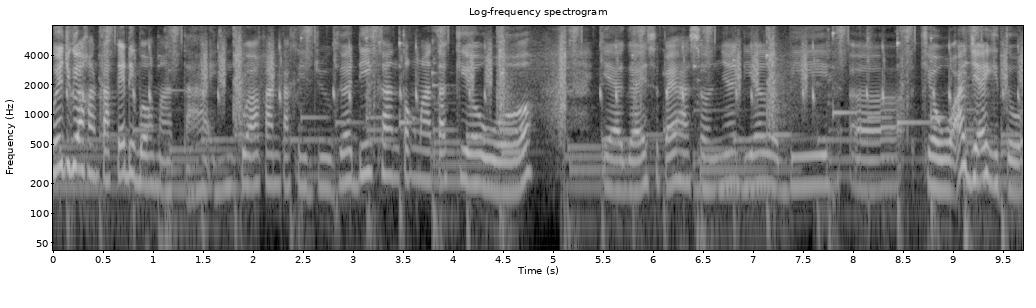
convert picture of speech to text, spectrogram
Gue juga akan pakai di bawah mata. Ini gue akan pakai juga di kantong mata Kyowo ya guys supaya hasilnya dia lebih uh, Kyowo aja gitu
